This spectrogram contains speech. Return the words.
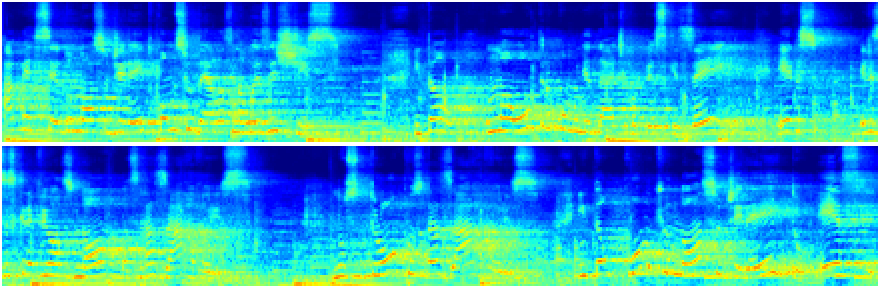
à mercê do nosso direito, como se o delas não existisse. Então, uma outra comunidade que eu pesquisei, eles, eles escreviam as normas nas árvores, nos troncos das árvores. Então, como que o nosso direito, esse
